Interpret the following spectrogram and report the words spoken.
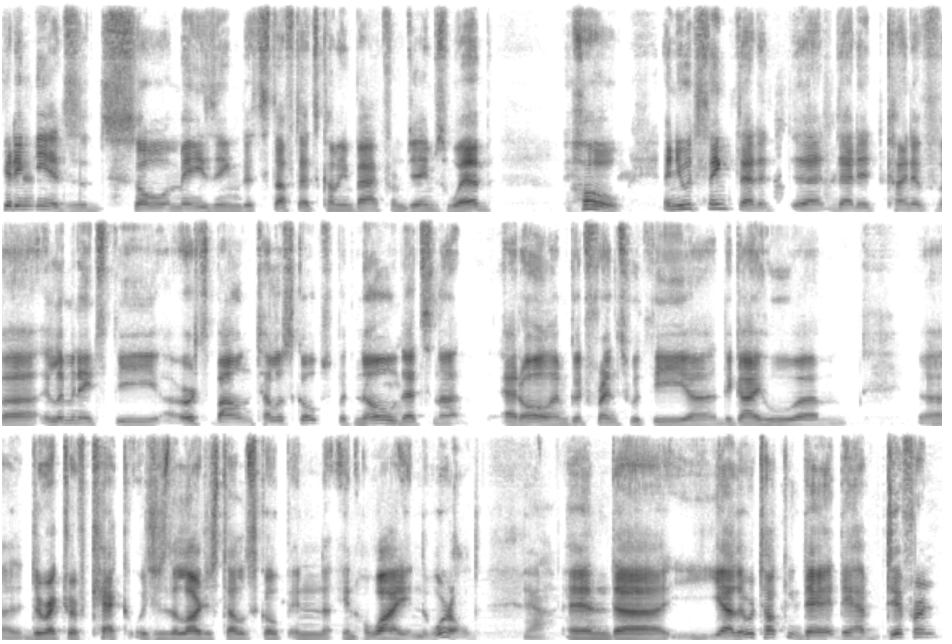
kidding me? It's so amazing the stuff that's coming back from James Webb. Oh, and you would think that it uh, that it kind of uh, eliminates the earthbound telescopes, but no, mm. that's not at all. I'm good friends with the uh, the guy who um, uh, director of Keck, which is the largest telescope in in Hawaii in the world. Yeah, and uh, yeah, they were talking. They they have different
